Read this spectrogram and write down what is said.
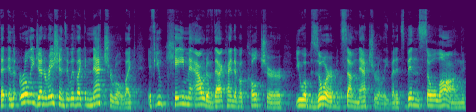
that in the early generations it was like natural. Like if you came out of that kind of a culture, you absorbed some naturally. But it's been so long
